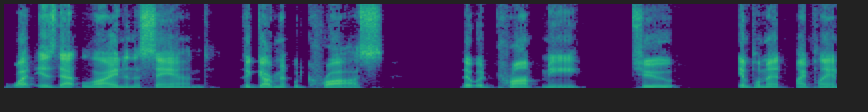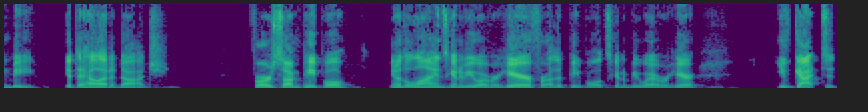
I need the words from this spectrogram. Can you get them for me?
what is that line in the sand the government would cross that would prompt me to implement my plan B? get the hell out of Dodge. For some people, you know, the line's going to be over here. For other people, it's going to be way over here. You've got to,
